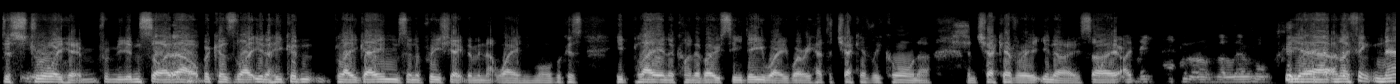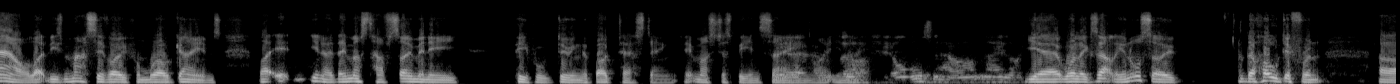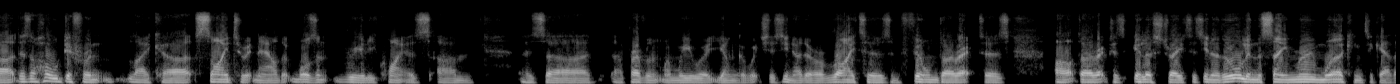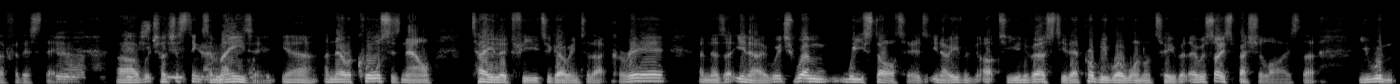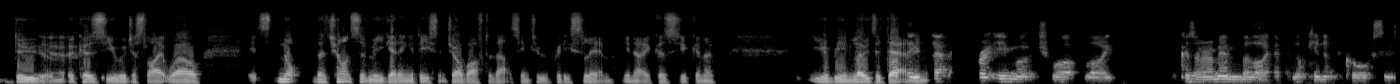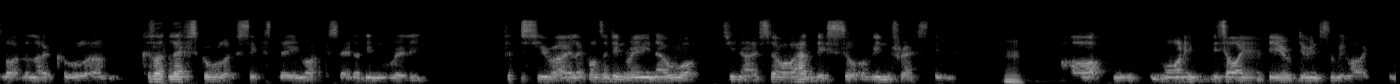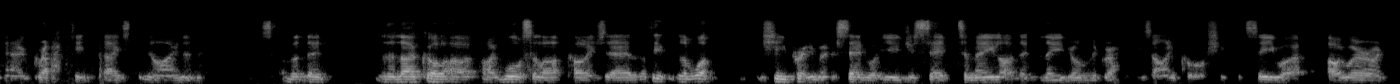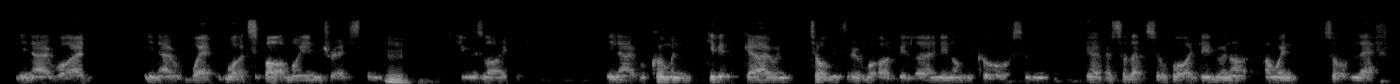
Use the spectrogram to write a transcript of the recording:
destroy him from the inside out because like you know he couldn't play games and appreciate them in that way anymore because he'd play in a kind of OCD way where he had to check every corner and check every you know so I, every corner of the level. yeah and i think now like these massive open world games like it you know they must have so many people doing the bug testing it must just be insane Yeah, like you know films now, aren't they? Like, yeah well exactly and also the whole different uh there's a whole different like uh side to it now that wasn't really quite as um as uh, uh, prevalent when we were younger which is you know there are writers and film directors art directors illustrators you know they're all in the same room working together for this thing yeah, uh, which I just think is amazing. Yeah, and there are courses now tailored for you to go into that career. And there's a, you know, which when we started, you know, even up to university, there probably were one or two, but they were so specialised that you wouldn't do them Yeah. because you were just like, well, it's not the chances of me getting a decent job after that seem to be pretty slim, you know, because you're gonna you'll be in loads of I debt. and think that's pretty much what like because I remember like looking at the courses like the local because I left school at 16 like I said I didn't really pursue A levels I didn't really know what you know so I had this sort of interest in Hmm. Art and wanted this idea of doing something like you know graphic based design and but the the local art, like Walsall Art College there I think the, what she pretty much said what you just said to me, like the leader on the graphic design course. You could see what I where I, you know, what I'd, you know, where what had sparked my interest, and Mm. she was like, you know, well, come and give it a go, and talk me through what I'd be learning on the course, and yeah, so that's sort of what I did when I I went sort of left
